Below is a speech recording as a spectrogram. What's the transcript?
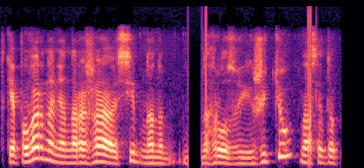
таке повернення наражає осіб на загрозу їх життю внаслідок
